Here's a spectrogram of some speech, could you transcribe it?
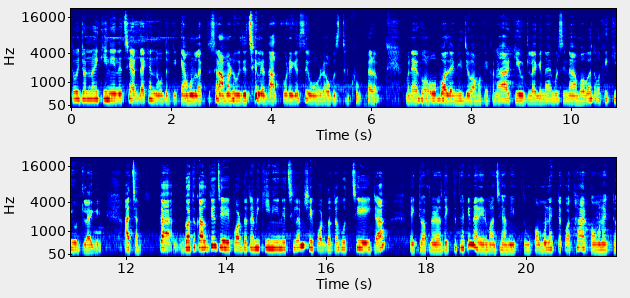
তো ওই জন্যই কিনে এনেছি। আর দেখেন না ওদেরকে কেমন লাগতেছে। আমার ওই যে ছেলের দাঁত পড়ে গেছে, ওর অবস্থা খুব খারাপ। মানে এখন ও বলেনি যে আমাকে এখন আর কিউট লাগে না। আমি বলছি, না বাবা, তোমাকে কিউট লাগে। আচ্ছা গতকালকে যে পর্দাটা আমি কিনে এনেছিলাম, সেই পর্দাটা হচ্ছে এইটা। একটু আপনারা দেখতে থাকেন, আর এর মাঝে আমি একদম কমন একটা কথা আর কমন একটা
